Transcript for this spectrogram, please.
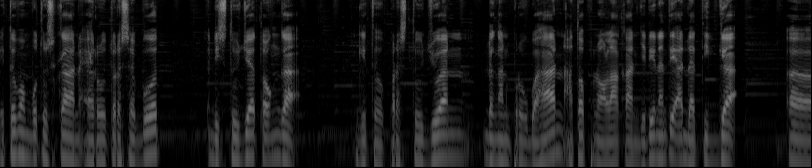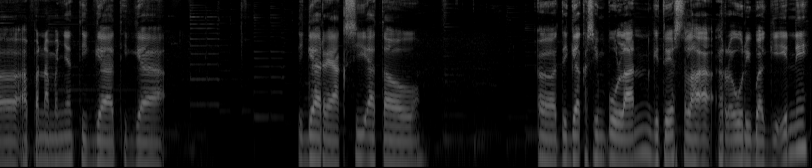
itu memutuskan RUU tersebut disetujui atau enggak gitu persetujuan dengan perubahan atau penolakan jadi nanti ada tiga uh, apa namanya tiga tiga tiga reaksi atau uh, tiga kesimpulan gitu ya setelah RUU dibagi ini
